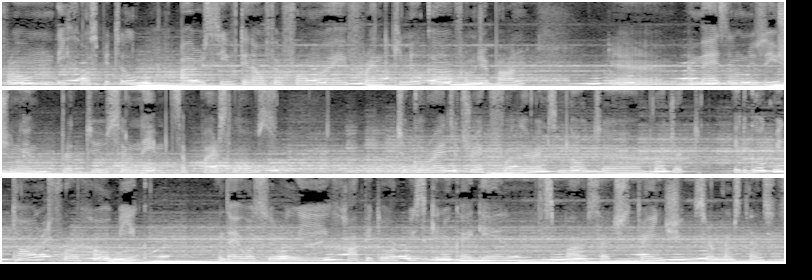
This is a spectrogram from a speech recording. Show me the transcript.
from the hospital, I received an offer from my friend Kinuko from Japan, an amazing musician and producer named Sapphire Slows, to co-write a track for the Ransom Note uh, project. It got me toned for whole week, and I was really happy to work with Kinuko again, despite such strange circumstances.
